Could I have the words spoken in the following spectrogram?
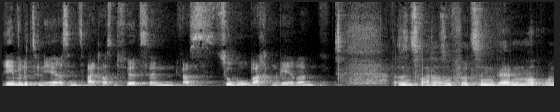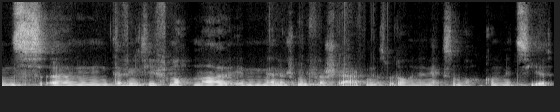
Revolutionäres in 2014, was zu beobachten wäre? Also in 2014 werden wir uns ähm, definitiv nochmal im Management verstärken. Das wird auch in den nächsten Wochen kommuniziert.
